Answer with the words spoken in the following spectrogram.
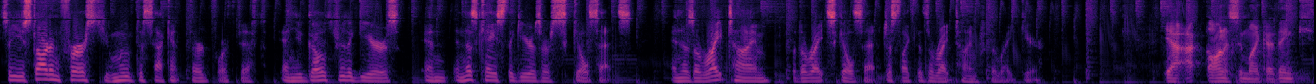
So you start in first, you move to second, third, fourth, fifth, and you go through the gears. And in this case, the gears are skill sets. And there's a right time for the right skill set, just like there's a right time for the right gear. Yeah, I, honestly, Mike, I think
